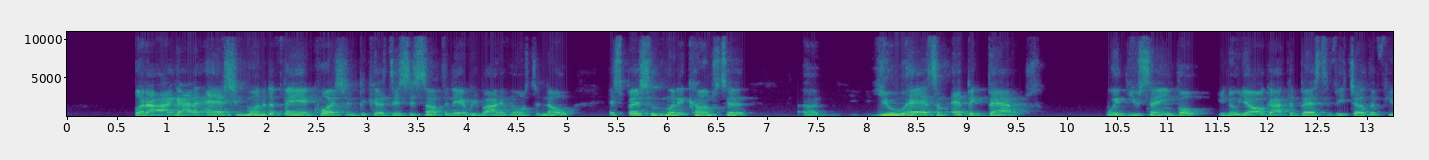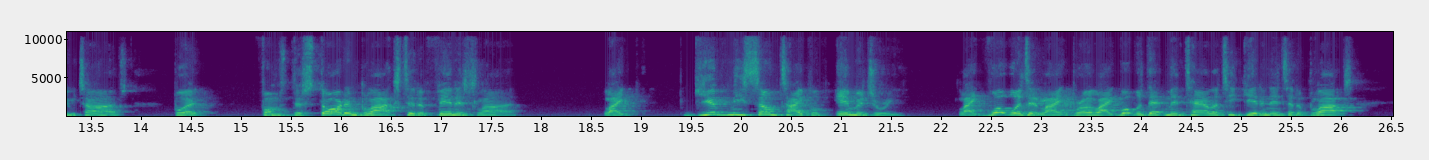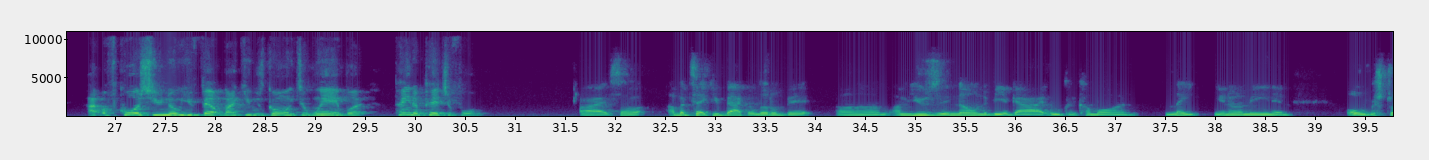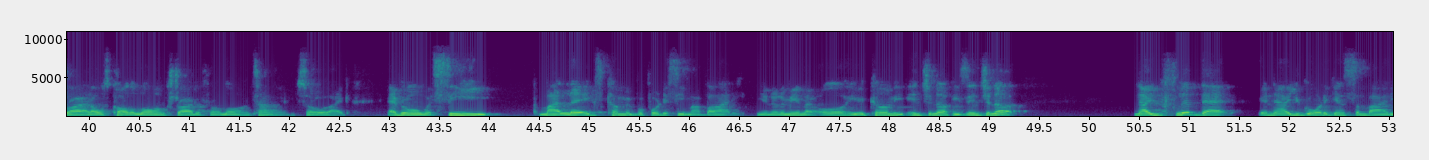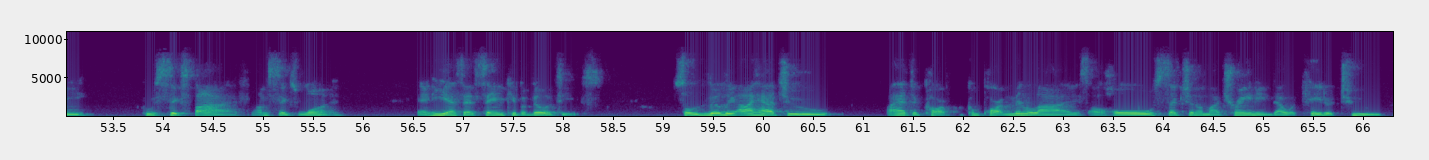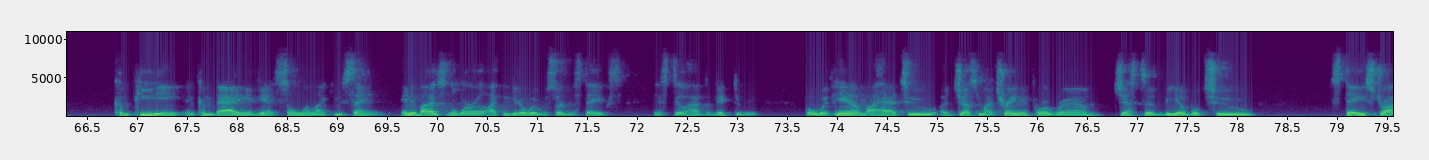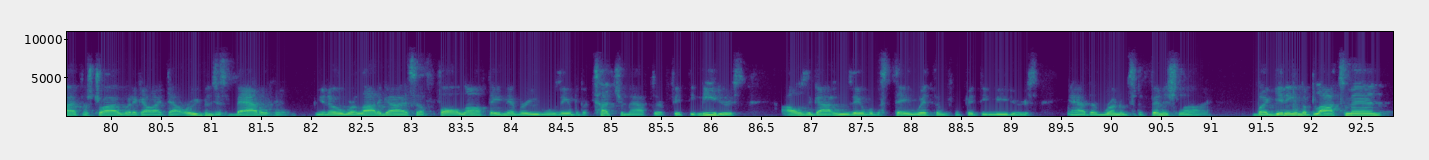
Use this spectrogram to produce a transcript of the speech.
But I, I gotta ask you one of the fan questions because this is something everybody wants to know, especially when it comes to uh, you had some epic battles with Usain Bolt. You know, y'all got the best of each other a few times, but from the starting blocks to the finish line, like give me some type of imagery. Like, what was it like, bro? Like, what was that mentality getting into the blocks? I, of course, you know you felt like you was going to win, but paint a picture for me. All right, so I'm gonna take you back a little bit. Um, I'm usually known to be a guy who can come on late, you know what I mean, and overstride. I was called a long strider for a long time. So like everyone would see my legs coming before they see my body. You know what I mean? Like, oh, here come, he inching up, he's inching up. Now you flip that, and now you're going against somebody who's six five. I'm six one, and he has that same capabilities. So literally, I had to, I had to compartmentalize a whole section of my training that would cater to competing and combating against someone like Usain. Anybody else in the world, I can get away with certain mistakes and still have the victory. But with him, I had to adjust my training program just to be able to stay stride for stride with a guy like that, or even just battle him. You know, where a lot of guys have fallen off, they never even was able to touch him after 50 meters. I was a guy who was able to stay with him for 50 meters and had to run him to the finish line. But getting in the blocks, man,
